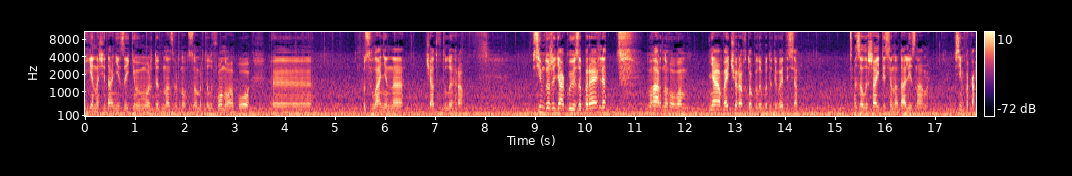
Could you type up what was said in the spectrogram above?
Є наші дані, за якими ви можете до нас звернутися номер телефону або е, посилання на чат в Телеграм. Всім дуже дякую за перегляд. Гарного вам дня, вечора, хто коли буде дивитися. Залишайтеся надалі з нами. Всім пока.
